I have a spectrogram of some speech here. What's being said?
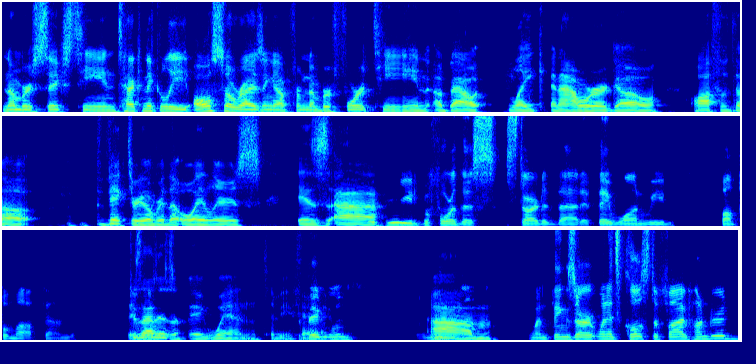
number 16, technically also rising up from number 14 about like an hour ago off of the victory over the Oilers is uh agreed before this started that if they won we'd bump them up and because that is a big win to be fair. big win. Um when things are when it's close to 500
